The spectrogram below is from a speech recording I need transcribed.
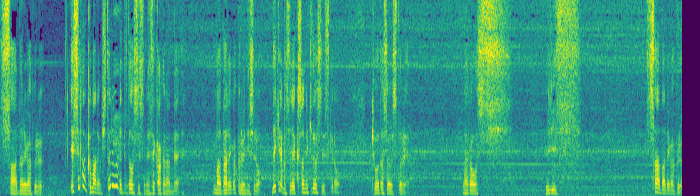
さあ誰が来る？S ランクまでも1人ぐらい出てほしいですねせっかくなんで。まあ誰が来るにしろ。できればセレクションに来てほしいですけど。強打者打ち取れ。長押し。リリース。さあ誰が来る？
